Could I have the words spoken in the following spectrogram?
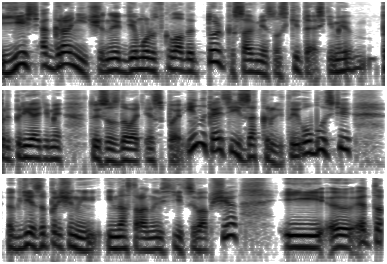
есть ограниченные, где можно вкладывать только совместно с китайскими предприятиями, то есть создавать СП. И, наконец, есть закрытые области, где запрещены иностранные инвестиции вообще, и э, это,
